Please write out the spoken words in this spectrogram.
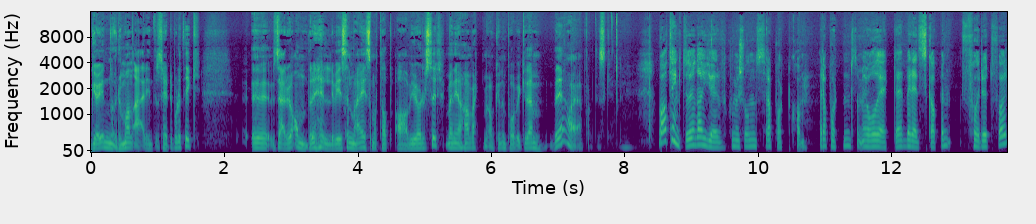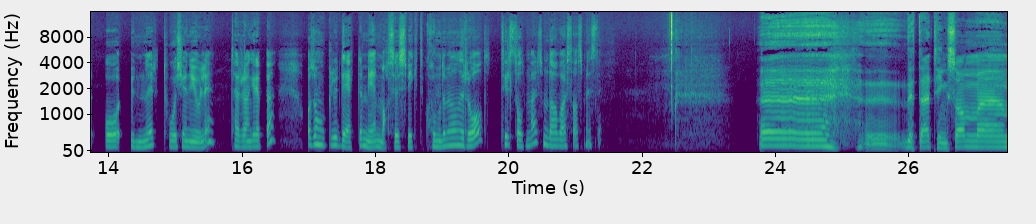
gøy når man er interessert i politikk. Eh, Så er det jo andre heldigvis enn meg som har tatt avgjørelser, men jeg har vært med å kunne påvirke dem. Det har jeg faktisk. Hva tenkte du da Gjørv-kommisjonens rapport kom? Rapporten som evaluerte beredskapen forut for og under 22. juli, terrorangrepet, og som konkluderte med massiv svikt. Kom du med noen råd til Stoltenberg, som da var statsminister? Eh, eh, dette er ting som uh,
